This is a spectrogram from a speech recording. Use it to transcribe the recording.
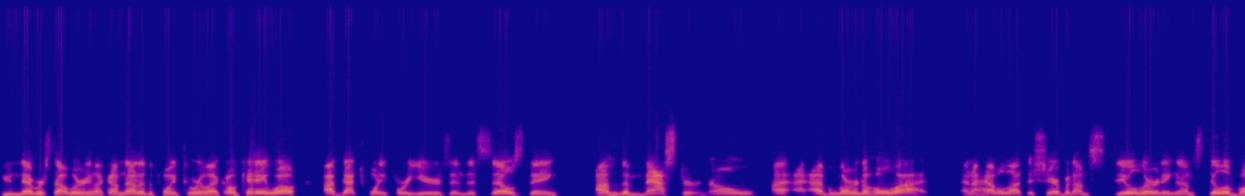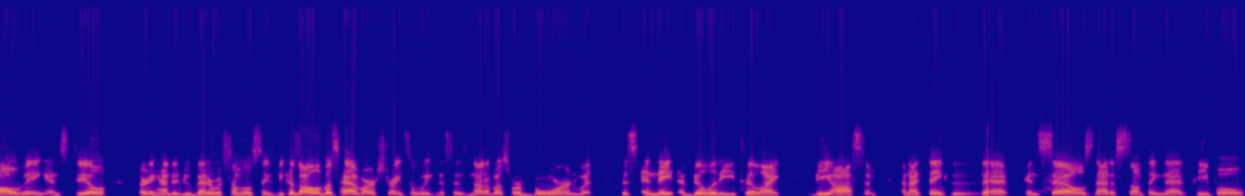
You never stop learning. Like I'm not at the point to where like, okay, well, I've got 24 years in this sales thing. I'm the master. No, I, I've learned a whole lot and I have a lot to share, but I'm still learning. I'm still evolving and still learning how to do better with some of those things because all of us have our strengths and weaknesses. None of us were born with this innate ability to like be awesome. And I think that in sales, that is something that people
